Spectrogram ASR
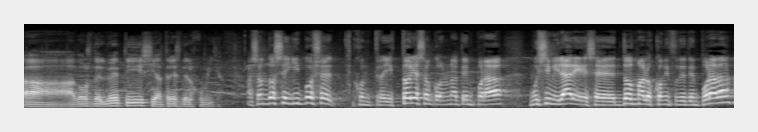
a, a 2 del Betis y a 3 del Jumilla. Son dos equipos eh, con trayectorias o con una temporada muy similares. Eh, dos malos comienzos de temporada.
